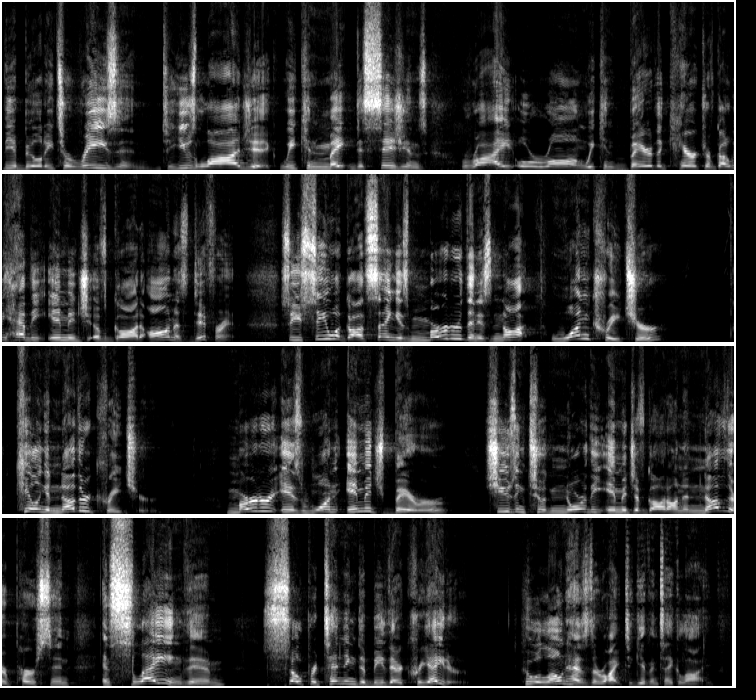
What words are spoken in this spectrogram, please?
the ability to reason, to use logic. We can make decisions, right or wrong. We can bear the character of God. We have the image of God on us different. So you see what God's saying is murder then is not one creature killing another creature. Murder is one image bearer choosing to ignore the image of God on another person and slaying them, so pretending to be their creator, who alone has the right to give and take life.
